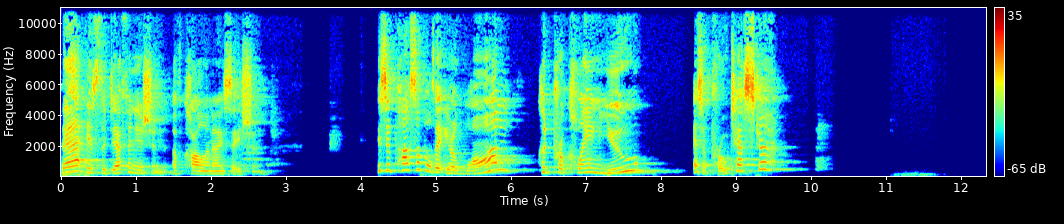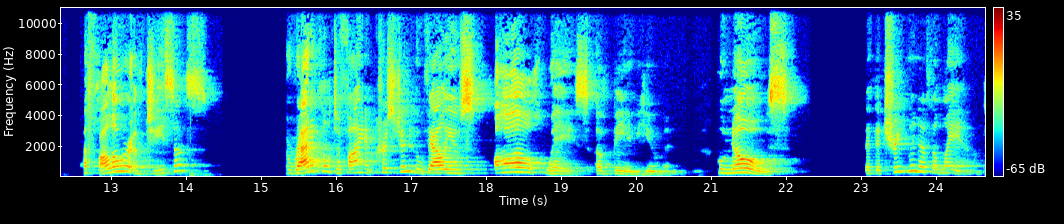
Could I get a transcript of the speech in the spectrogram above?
That is the definition of colonization. Is it possible that your lawn could proclaim you as a protester? A follower of Jesus? A radical, defiant Christian who values all ways of being human, who knows that the treatment of the land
